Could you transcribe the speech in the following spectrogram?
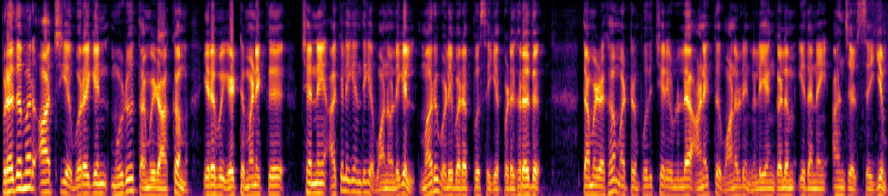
பிரதமர் ஆற்றிய உரையின் முழு தமிழாக்கம் இரவு எட்டு மணிக்கு சென்னை அகில இந்திய வானொலியில் மறு ஒளிபரப்பு செய்யப்படுகிறது. தமிழகம் மற்றும் புதுச்சேரியில் உள்ள அனைத்து வானொலி நிலையங்களும் இதனை அஞ்சல் செய்யும்.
